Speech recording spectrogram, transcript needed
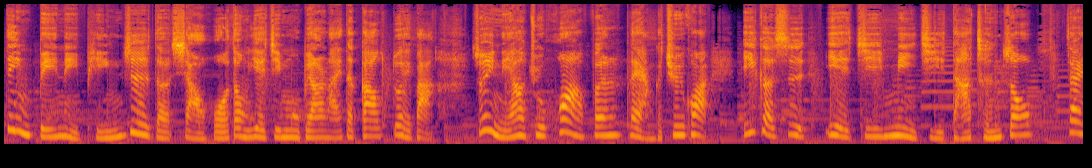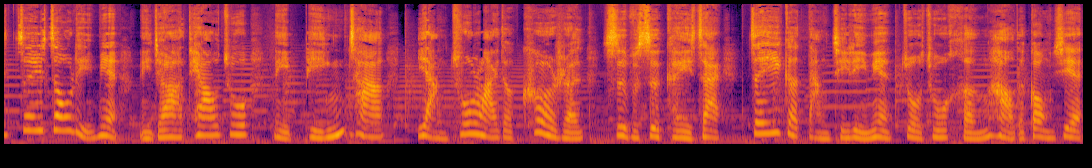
定比你平日的小活动业绩目标来得高，对吧？所以你要去划分两个区块，一个是业绩密集达成周，在这一周里面，你就要挑出你平常养出来的客人是不是可以在这一个档期里面做出很好的贡献，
